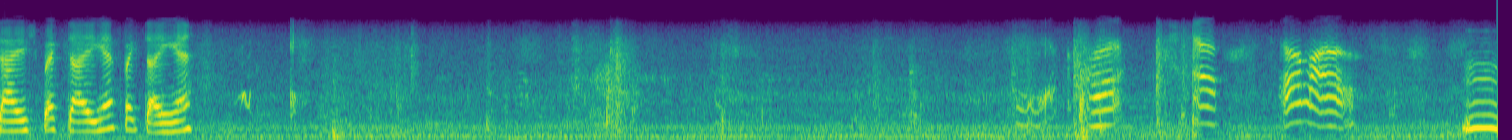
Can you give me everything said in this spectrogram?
ใจแปลกใจไงแปลกใจไงอืม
